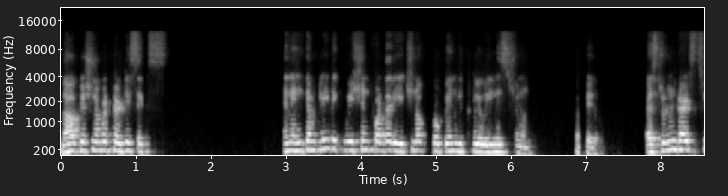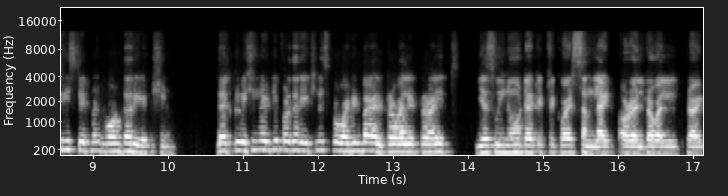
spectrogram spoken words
Now question number 36. An incomplete equation for the reaction of propane with chlorine is shown. Okay. A student writes three statements about the reaction. The activation energy for the reaction is provided by ultraviolet light, Yes, we know that it requires sunlight or ultraviolet light.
